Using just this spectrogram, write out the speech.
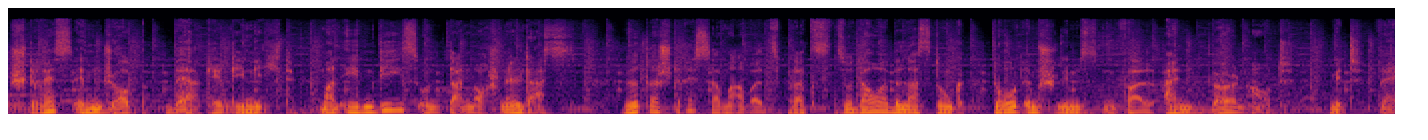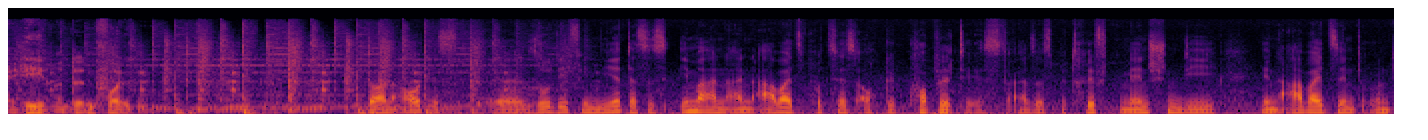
Stress im Job, wer kennt ihn nicht? Mal eben dies und dann noch schnell das. Wird der Stress am Arbeitsplatz zur Dauerbelastung, droht im schlimmsten Fall ein Burnout mit verheerenden Folgen. Burnout ist äh, so definiert, dass es immer an einen Arbeitsprozess auch gekoppelt ist. Also es betrifft Menschen, die in Arbeit sind und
